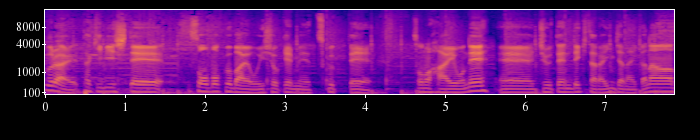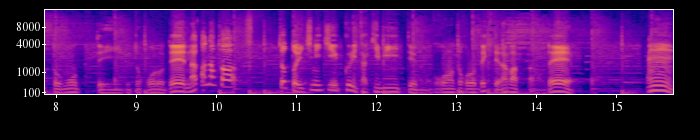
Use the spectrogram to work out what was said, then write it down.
ぐらい焚き火して、草木灰を一生懸命作って、その灰をね、えー充填できたらいいんじゃないかなと思っているところで、なかなかちょっと一日ゆっくり焚き火っていうのもここのところできてなかったので、うん。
